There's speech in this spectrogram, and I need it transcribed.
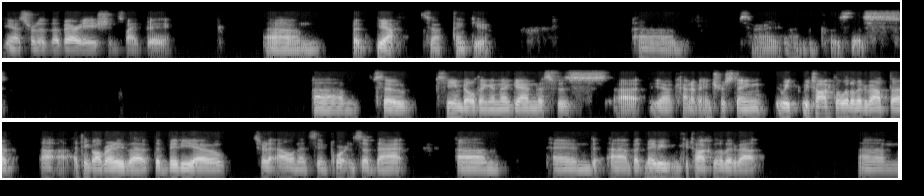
you know sort of the variations might be. Um, but yeah so thank you. Um, sorry let me close this. Um, so team building and again this was uh, you know kind of interesting. We, we talked a little bit about the uh, i think already the the video sort of elements the importance of that. Um, and uh, but maybe we could talk a little bit about um,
